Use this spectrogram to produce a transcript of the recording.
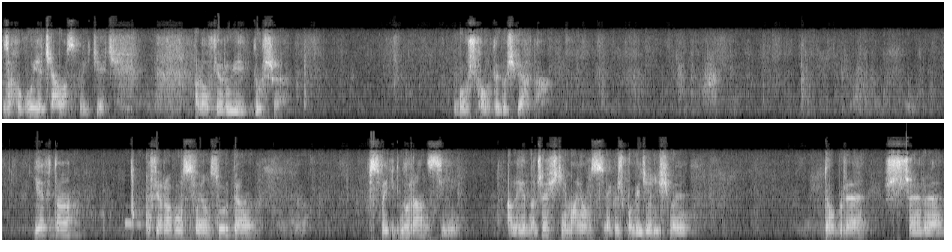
zachowuje ciała swoich dzieci ale ofiaruje ich duszę bożką tego świata. Jefta ofiarował swoją córkę w swej ignorancji, ale jednocześnie mając, jak już powiedzieliśmy, dobre, szczere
